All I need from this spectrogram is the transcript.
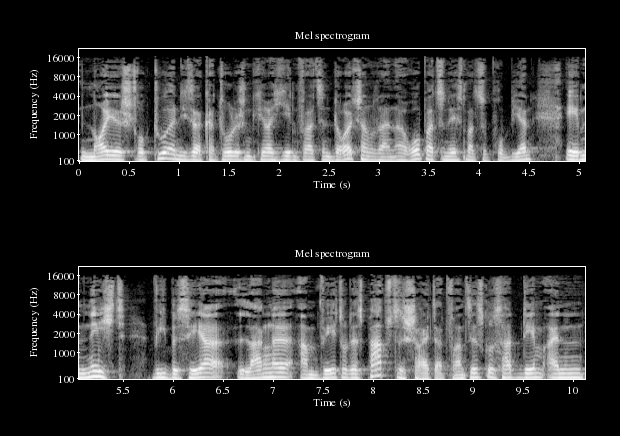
neue Struktur in dieser katholischen Kirche, jedenfalls in Deutschland oder in Europa zunächst mal zu probieren, eben nicht wie bisher lange am Veto des Papstes scheitert. Franziskus hat dem einen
